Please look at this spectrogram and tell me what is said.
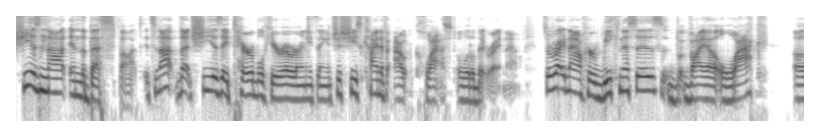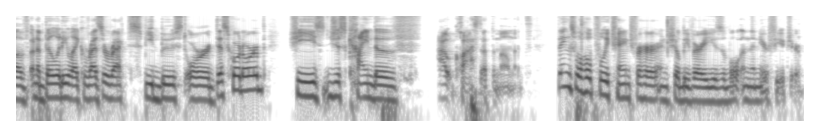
She is not in the best spot. It's not that she is a terrible hero or anything. It's just she's kind of outclassed a little bit right now. So right now, her weaknesses via lack of an ability like Resurrect, Speed Boost, or Discord Orb, she's just kind of outclassed at the moment. Things will hopefully change for her and she'll be very usable in the near future.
